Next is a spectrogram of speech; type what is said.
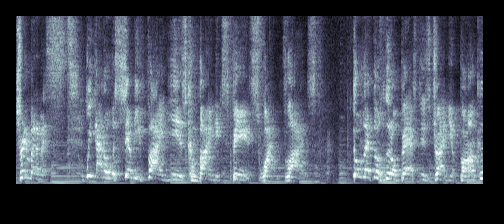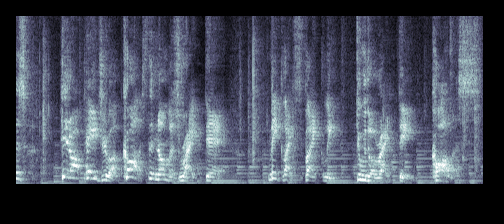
Trained by the best. We got over 75 years combined experience swatting flies. Don't let those little bastards drive you bonkers. Hit our pager up. Call us. The number's right there. Make like Spike Lee. Do the right thing. Call us.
